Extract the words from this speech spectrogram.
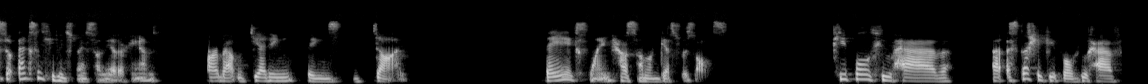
So executing strengths, on the other hand, are about getting things done. They explain how someone gets results. People who have, uh, especially people who have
